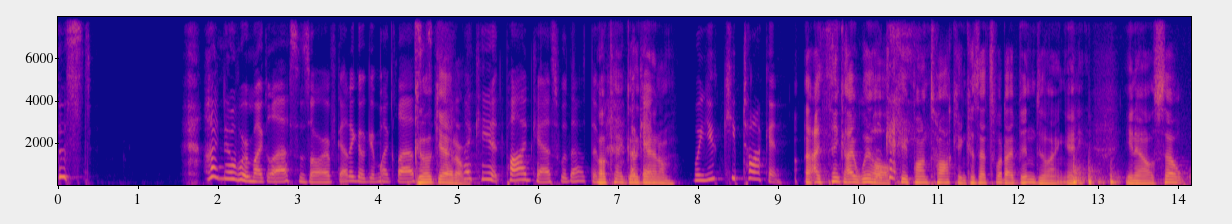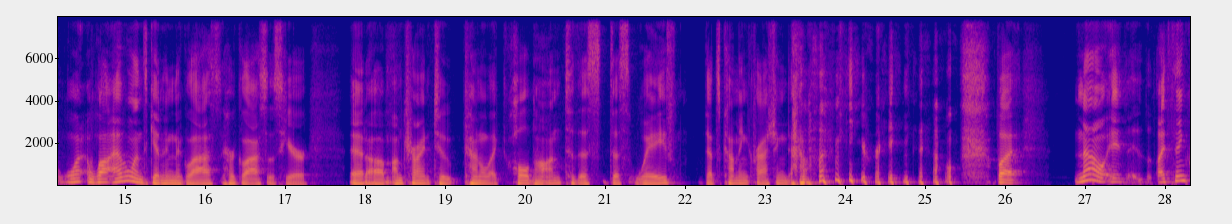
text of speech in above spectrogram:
Just, I know where my glasses are. I've got to go get my glasses. Go get them. I can't podcast without them. Okay, go get them. Well, you keep talking. I think I will keep on talking because that's what I've been doing, and you know. So wh- while Evelyn's getting the glass, her glasses here, and um, I'm trying to kind of like hold on to this this wave that's coming crashing down on me right now. But no, it, I think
